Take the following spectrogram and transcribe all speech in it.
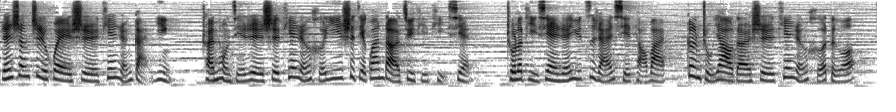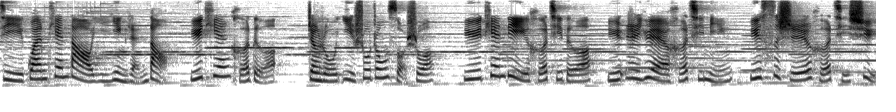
人生智慧是天人感应，传统节日是天人合一世界观的具体体现。除了体现人与自然协调外，更主要的是天人合德，即观天道以应人道，于天合德。正如一书中所说：“于天地合其德，于日月合其明，于四时合其序。”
